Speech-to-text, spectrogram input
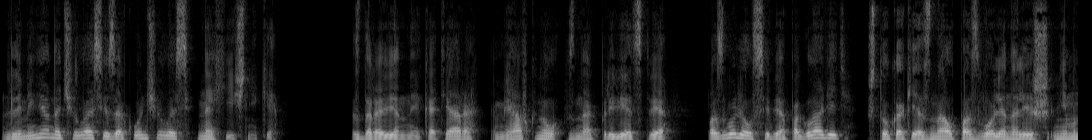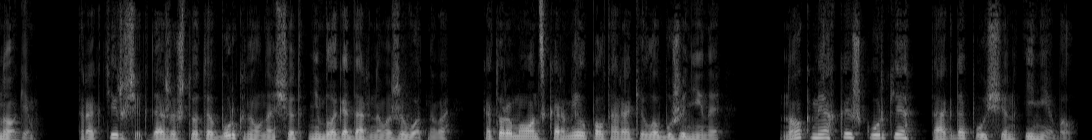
для меня началась и закончилась на хищнике. Здоровенный котяра мявкнул в знак приветствия, позволил себя погладить, что, как я знал, позволено лишь немногим. Трактирщик даже что-то буркнул насчет неблагодарного животного, которому он скормил полтора кило буженины – но к мягкой шкурке так допущен и не был.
